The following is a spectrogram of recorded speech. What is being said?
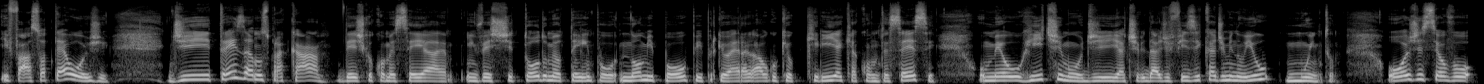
E faço até hoje. De três anos pra cá, desde que eu comecei a investir todo o meu tempo no Me Poupe, porque era algo que eu queria que acontecesse, o meu ritmo de atividade física diminuiu muito. Hoje, se eu vou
